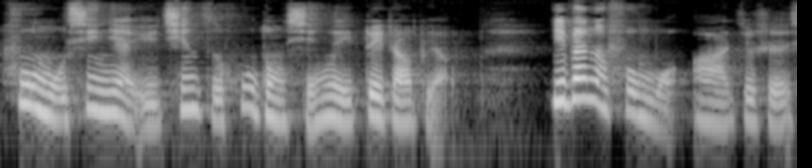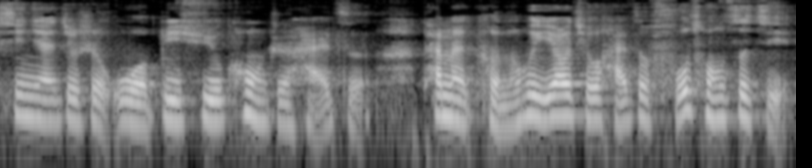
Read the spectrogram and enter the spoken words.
父母信念与亲子互动行为对照表。一般的父母啊，就是信念就是我必须控制孩子，他们可能会要求孩子服从自己，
